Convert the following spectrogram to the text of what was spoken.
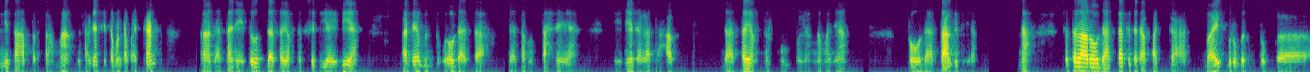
ini tahap pertama misalnya kita mendapatkan uh, datanya itu data yang tersedia ini ya ada bentuk raw data, data mentahnya ya. Ini adalah tahap data yang terkumpul yang namanya raw data gitu ya. Nah, setelah raw data kita dapatkan baik berbentuk uh,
